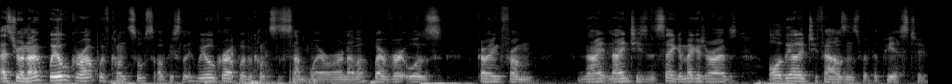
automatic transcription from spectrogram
as you all know, we all grew up with consoles, obviously. We all grew up with a console somewhere or another, whether it was going from the ni- 90s with the Sega Mega Drives or the early 2000s with the PS2.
